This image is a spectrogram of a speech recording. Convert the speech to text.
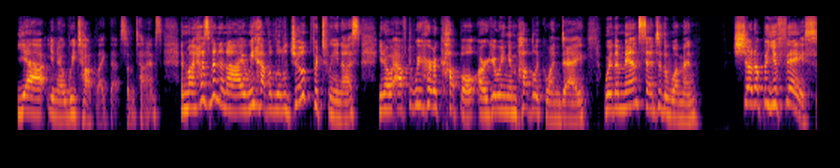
Yeah, you know, we talk like that sometimes. And my husband and I, we have a little joke between us, you know, after we heard a couple arguing in public one day where the man said to the woman, Shut up in your face.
